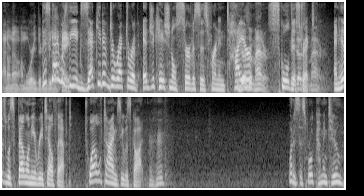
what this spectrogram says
I don't know. I'm worried they're. This gonna be guy like, was "Hey, the executive director of educational services for an entire doesn't school It doesn't district. matter. And his was felony retail theft. 12 times he was caught. Mm-hmm. What is this world coming to?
